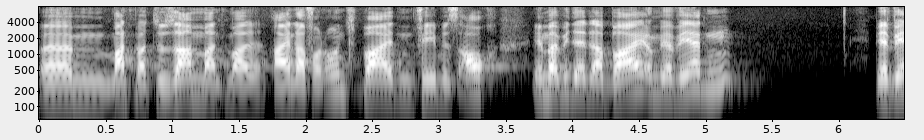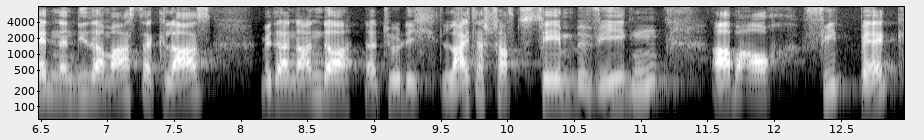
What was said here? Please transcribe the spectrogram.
ähm, manchmal zusammen, manchmal einer von uns beiden. Febe ist auch immer wieder dabei. Und wir werden, wir werden in dieser Masterclass miteinander natürlich Leiterschaftsthemen bewegen, aber auch Feedback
